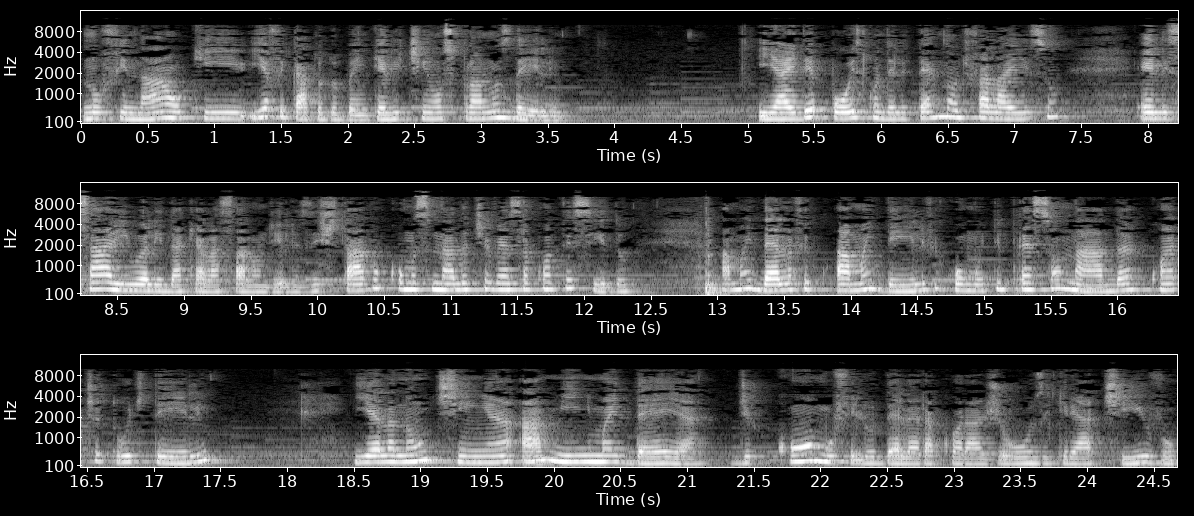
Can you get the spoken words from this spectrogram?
no final que ia ficar tudo bem, que ele tinha os planos dele. E aí depois, quando ele terminou de falar isso, ele saiu ali daquela sala onde eles estavam como se nada tivesse acontecido. A mãe dela, a mãe dele ficou muito impressionada com a atitude dele e ela não tinha a mínima ideia de como o filho dela era corajoso e criativo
